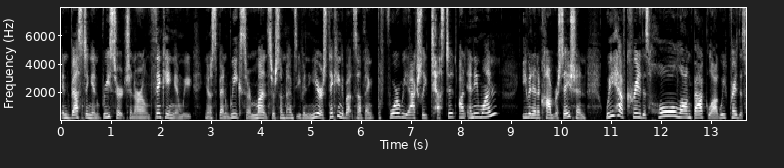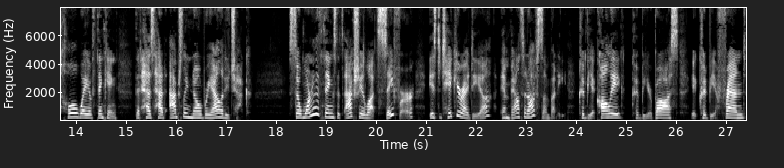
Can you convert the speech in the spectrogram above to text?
investing in research and our own thinking and we, you know, spend weeks or months or sometimes even years thinking about something before we actually test it on anyone, even in a conversation, we have created this whole long backlog. We've created this whole way of thinking that has had absolutely no reality check. So one of the things that's actually a lot safer is to take your idea and bounce it off somebody. Could be a colleague, could be your boss, it could be a friend,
